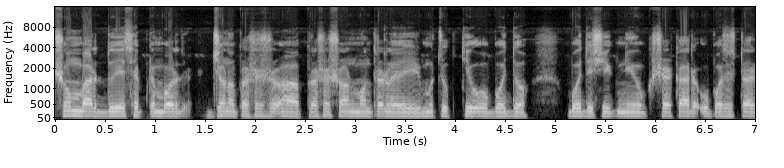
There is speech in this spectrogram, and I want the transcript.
সোমবার দুই সেপ্টেম্বর জনপ্রশাসন প্রশাসন মন্ত্রণালয়ের চুক্তি ও বৈধ বৈদেশিক নিয়োগ সরকার উপদেষ্টার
